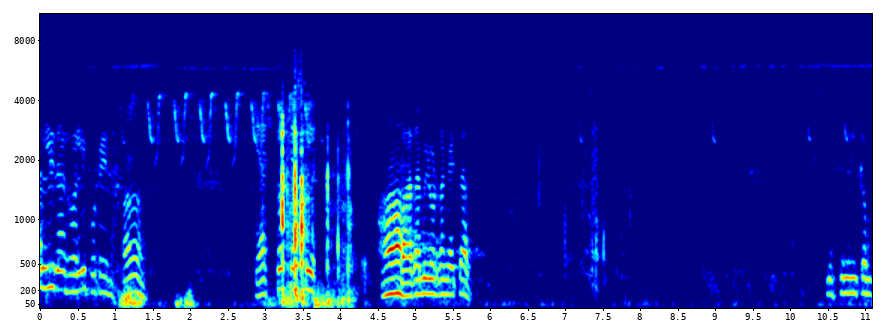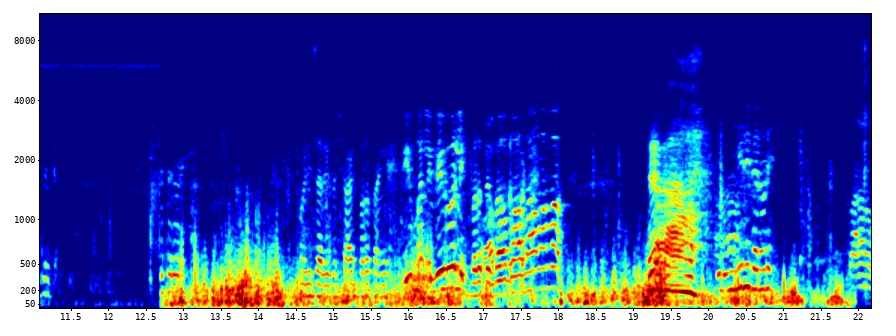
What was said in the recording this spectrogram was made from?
ಅಲ್ಲಿದಾಗ ಅಲ್ಲಿ ಕೋಟೆ ಇದೆ. ಹಾಂ. ಎಷ್ಟು ಹೊತ್ತಿ ಎಷ್ಟು ಹಾಂ. ಬಾದಾಮಿ ನೋಡ್ದಂಗೆ ಆಯ್ತಾ? ಮಿಷಿನ್ ಕಂಪ್ಲೀಟ್ ನೋಡಿ. ಸರ್ ಇದು ಶಾರ್ಟ್ ಬರುತ್ತೆ ಹಂಗೆ. ವ್ಯೂ ಬರ್ಲಿ ವ್ಯೂ ಬರ್ಲಿ. ಬರುತ್ತೆ, ಬಾ ಬಾ. ನೀರಿದೆ ನೋಡಿ? ವಾವ್.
